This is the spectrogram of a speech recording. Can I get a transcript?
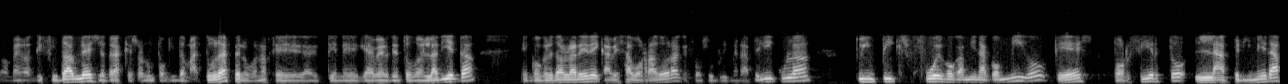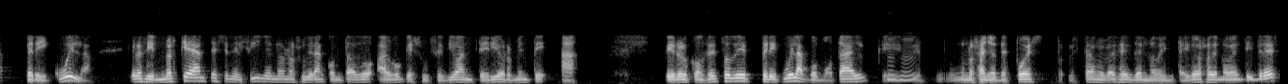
o menos disfrutables y otras que son un poquito más duras, pero bueno, que tiene que haber de todo en la dieta. En concreto hablaré de Cabeza Borradora, que fue su primera película, Twin Peaks Fuego Camina conmigo, que es, por cierto, la primera precuela es decir, no es que antes en el cine no nos hubieran contado algo que sucedió anteriormente a, pero el concepto de precuela como tal, que, unos años después, esta me parece del 92 o del 93,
